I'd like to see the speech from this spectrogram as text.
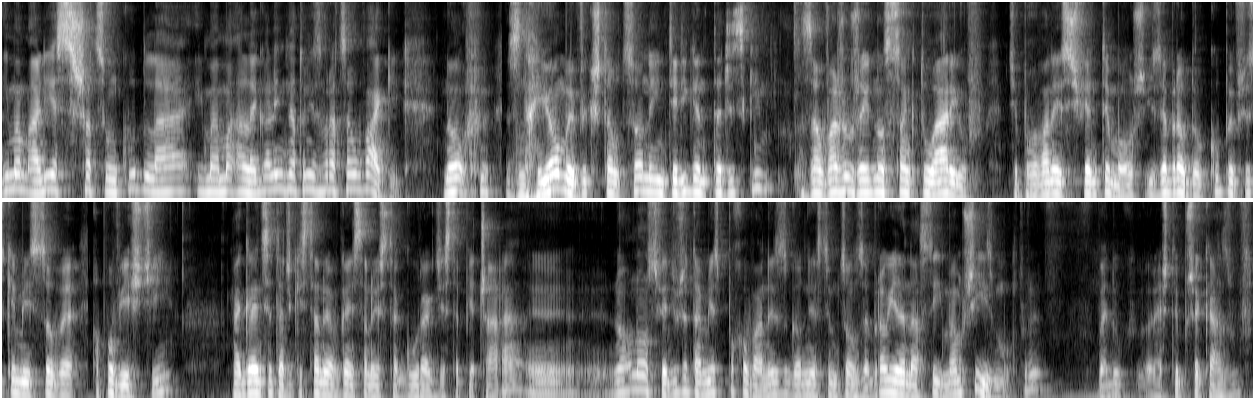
imam Ali jest z szacunku dla imama Alego, ale nikt na to nie zwraca uwagi. No, znajomy, wykształcony, inteligent tadżycki zauważył, że jedno z sanktuariów, gdzie pochowany jest święty mąż i zebrał do kupy wszystkie miejscowe opowieści, na granicy Tadżykistanu i Afganistanu jest ta góra, gdzie jest ta pieczara. Yy, No, no on stwierdził, że tam jest pochowany, zgodnie z tym, co on zebrał, 11 imam szyizmu, który według reszty przekazów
